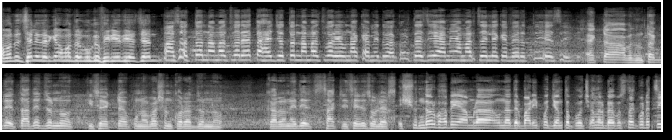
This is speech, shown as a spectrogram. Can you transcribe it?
আমাদের ছেলেদেরকে আমাদের বুকে ফিরিয়ে দিয়েছেন। পাঁচ নামাজ পড়ে তাহাজ্জুদের নামাজ পড়ে ওনাকে আমি দোয়া করতেছি আমি আমার ছেলেকে ফেরত পেয়েছি। একটা আবেদন থাকবে তাদের জন্য কিছু একটা পুনর্বাসন করার জন্য কারণ এদের চাকরি ছেড়ে চলে আসছে। সুন্দরভাবে আমরা ওনাদের বাড়ি পর্যন্ত পৌঁছানোর ব্যবস্থা করেছি।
